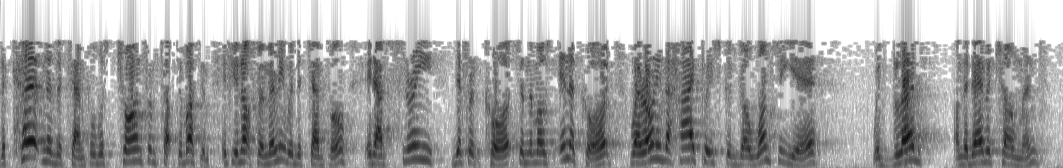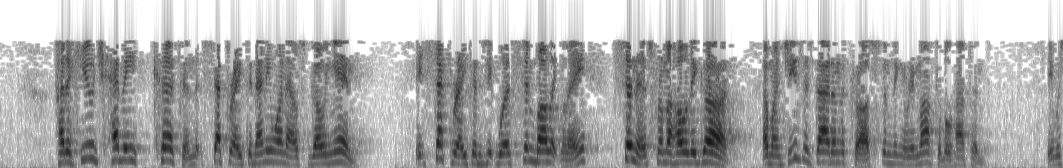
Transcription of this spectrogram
the curtain of the temple was torn from top to bottom. If you're not familiar with the temple, it had three different courts, and the most inner court, where only the high priest could go once a year with blood on the Day of Atonement, had a huge heavy curtain that separated anyone else going in. It separated, as it were, symbolically, sinners from a holy God. And when Jesus died on the cross, something remarkable happened. It was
